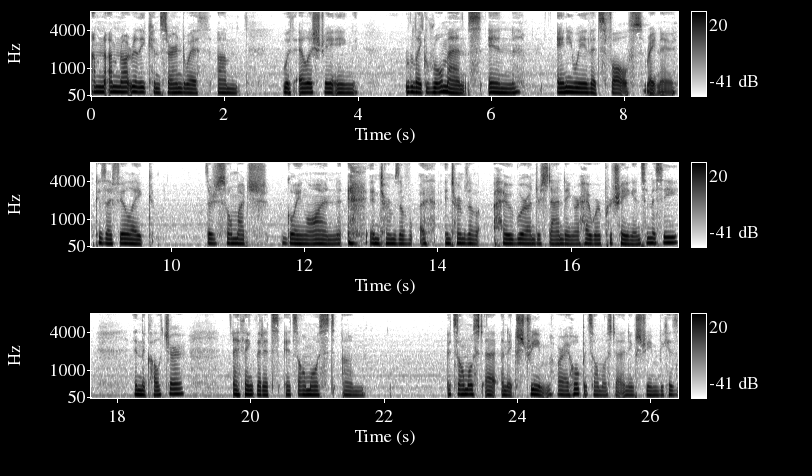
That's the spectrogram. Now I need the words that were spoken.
I'm I'm not really concerned with um with illustrating like romance in any way that's false right now because I feel like there's so much going on in terms of uh, in terms of how we're understanding or how we're portraying intimacy in the culture. I think that it's it's almost um, it's almost at an extreme, or I hope it's almost at an extreme because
